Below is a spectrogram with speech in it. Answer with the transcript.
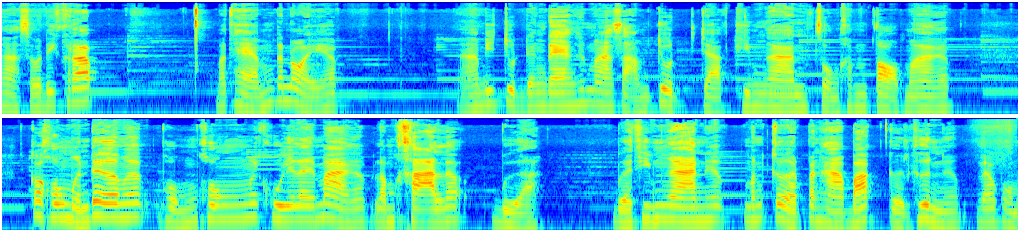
อ่าสวัสดีครับ มาแถมกันหน่อยครับอ่ามีจุดแดงๆขึ้นมา 3 จุดจากทีมงานส่งคำตอบมาครับ ก็คงเหมือนเดิมครับ ผมคงไม่คุยอะไรมากครับลำคาญแล้วเบื่อ เบื่อทีมงานครับ มันเกิดปัญหาบั๊กเกิดขึ้นครับ แล้วผม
